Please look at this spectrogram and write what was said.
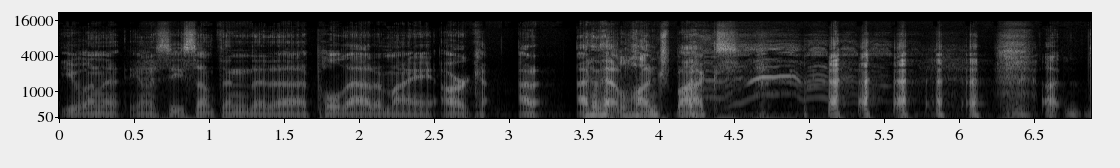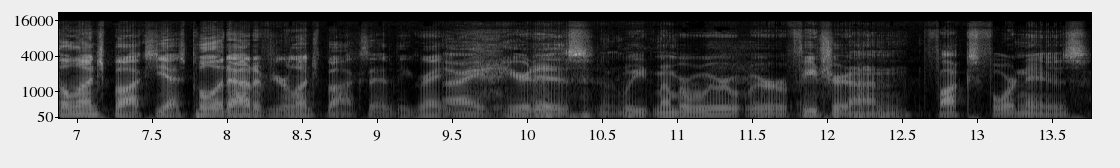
You wanna you wanna see something that uh, I pulled out of my arch out, out of that lunchbox? Uh, the lunchbox, yes. Pull it out of your lunchbox. That'd be great. all right, here it is. We remember we were we were featured on Fox Four News.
